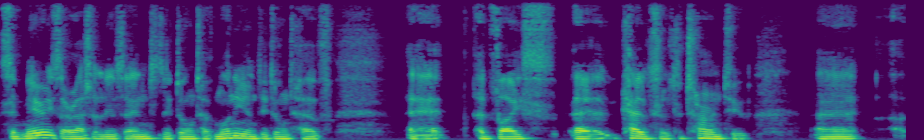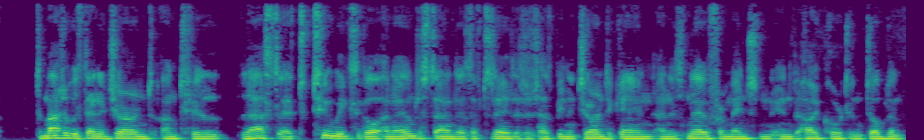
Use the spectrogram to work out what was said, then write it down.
St Mary's are at a loose end; they don't have money and they don't have. Uh, advice, uh, counsel to turn to. The matter was then adjourned until last uh, two weeks ago, and I understand as of today that it has been adjourned again and is now for mention in the High Court in Dublin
